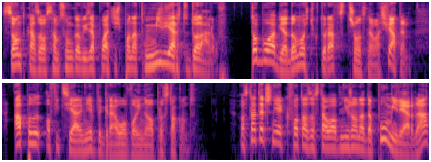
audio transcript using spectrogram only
Sąd kazał Samsungowi zapłacić ponad miliard dolarów. To była wiadomość, która wstrząsnęła światem. Apple oficjalnie wygrało wojnę o prostokąt. Ostatecznie kwota została obniżona do pół miliarda,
